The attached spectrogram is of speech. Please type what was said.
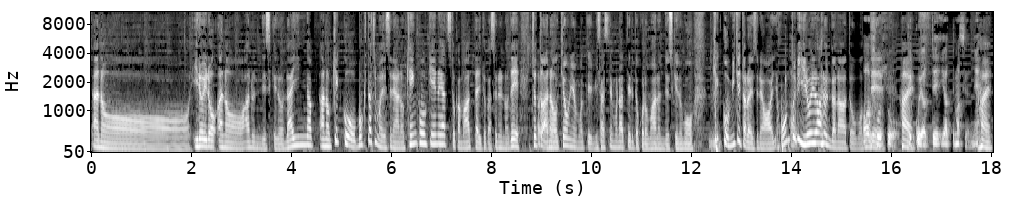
あのーいろいろ、あのーあるんですけど、ラインナップ、あの、結構僕たちもですね、あの、健康系のやつとかもあったりとかするので、ちょっと、はいはい。あの、興味を持って見させてもらってるところもあるんですけども、結構見てたらですね、あ本当にいろいろあるんだなと思あ、って、そうそう、はい。結構やって、やってますよね。はい。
